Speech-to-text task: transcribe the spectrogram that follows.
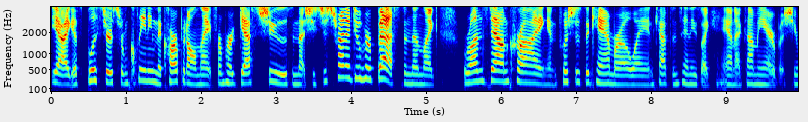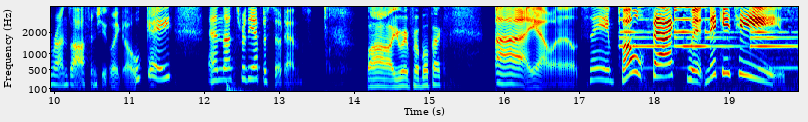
yeah, I guess blisters from cleaning the carpet all night from her guest shoes and that she's just trying to do her best and then like runs down crying and pushes the camera away and Captain Sandy's like, "Hannah, come here." But she runs off and she's like, "Okay." And that's where the episode ends. Wow, you ready for a boat fact? Uh yeah, well, let's see. Boat facts with Nikki Tees.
